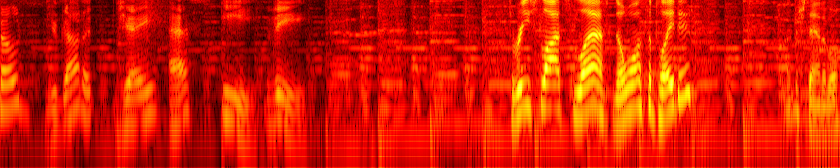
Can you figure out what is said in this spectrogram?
Code? You got it. JSEV. Three slots left. No one wants to play, dude? Understandable.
